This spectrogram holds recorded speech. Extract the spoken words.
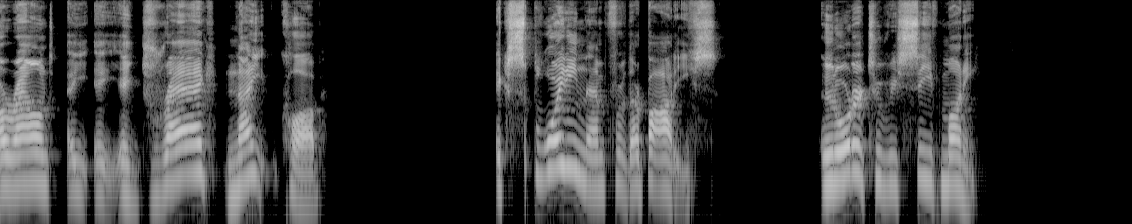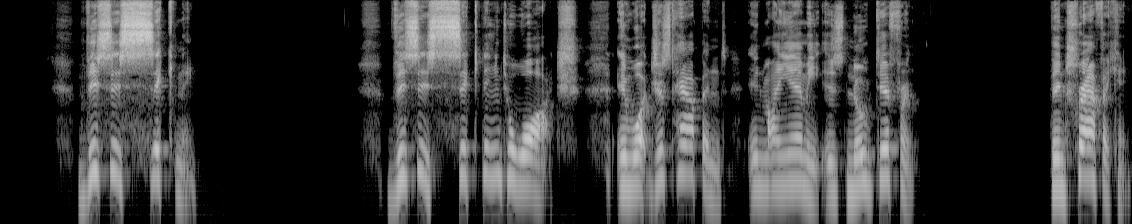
around a, a, a drag nightclub, exploiting them for their bodies in order to receive money. This is sickening. This is sickening to watch. And what just happened in Miami is no different than trafficking.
